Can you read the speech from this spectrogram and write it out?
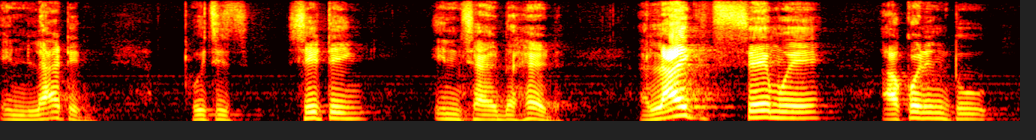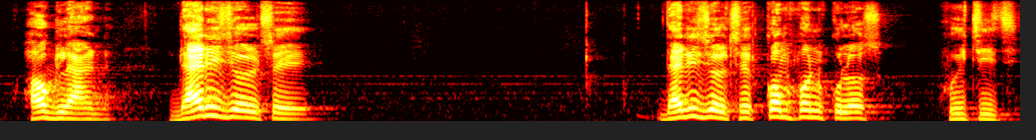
in Latin which is sitting inside the head. Like same way according to Haugeland, there is also a, there is also a componculus which is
